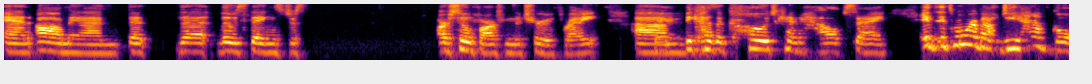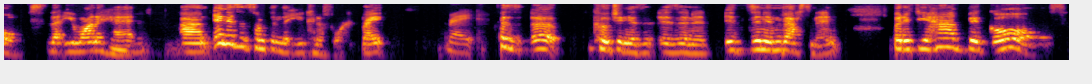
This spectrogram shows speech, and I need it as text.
and oh man, that that those things just are so far from the truth, right? Um, because a coach can help say, it, it's more about do you have goals that you want to hit? Mm-hmm. Um, and is it something that you can afford, right? Right. Because uh, coaching is, is an, it's an investment. But if you have big goals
